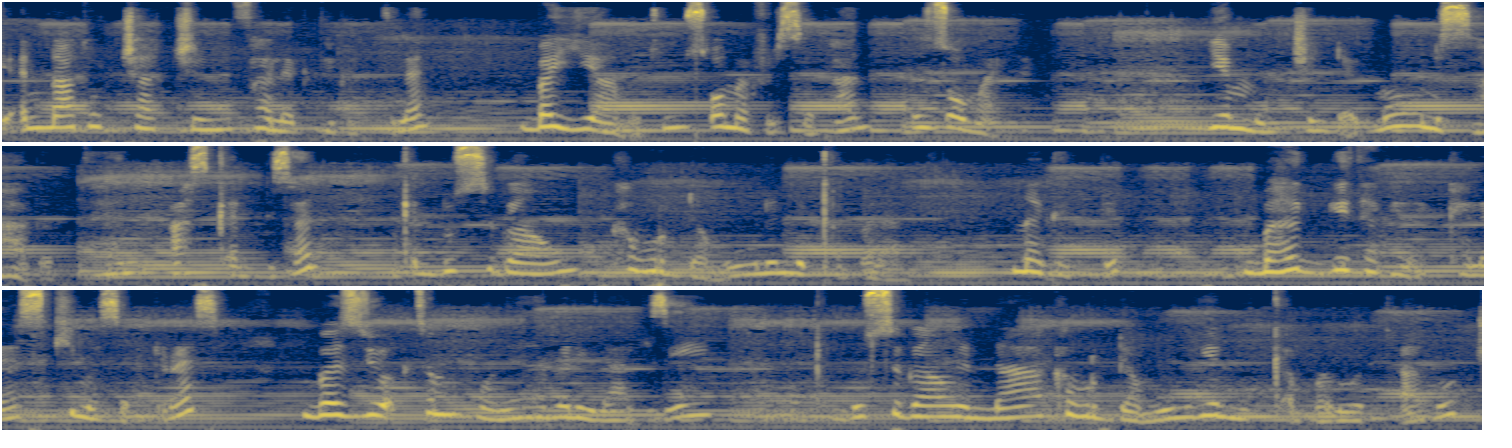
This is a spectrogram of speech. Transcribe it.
የእናቶቻችንን ፈለግ ተከትለን በየዓመቱ ጾመ ፍልሰታን እንጾማለን። የምንችል ደግሞ ንስሐ ገብተን አስቀድሰን ቅዱስ ሥጋውን ክቡር ደሙን እንቀበላለን። ነገር ግን በሕግ የተከለከለ እስኪመስል ድረስ በዚህ ወቅትም ሆነ በሌላ ጊዜ ቅዱስ ሥጋውንና ክቡር ደሙን የሚቀበሉ ወጣቶች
